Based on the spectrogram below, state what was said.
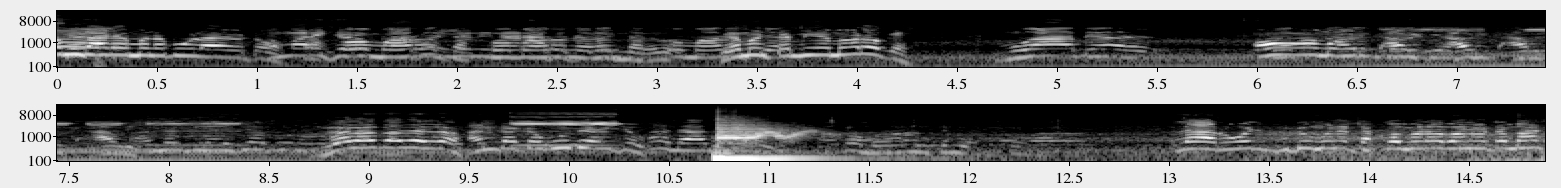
અમદાડે મને બોલાયો તો. અમારી મારો ધક્કો મારો ને ધક્કો મારો. મહેમાન તમે એ મારો કે? હું આ બે આમ અંદર તો હું બેસી જાઉં. તમે. એટલે આ રોજ બુડું મને ધક્કો મારવાનો તમાર.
